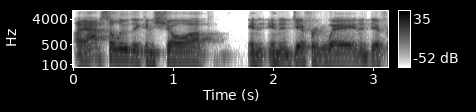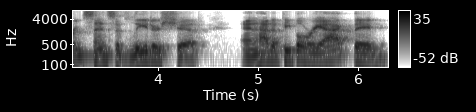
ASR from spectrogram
I absolutely can show up in, in a different way, in a different sense of leadership. And how do people react? They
